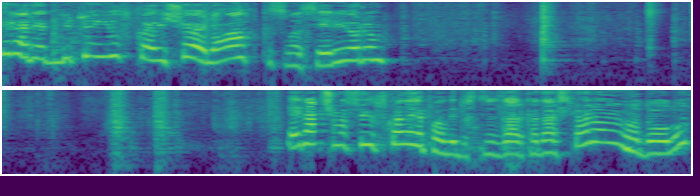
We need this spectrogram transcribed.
Bir adet bütün yufkayı şöyle alt kısma seriyorum. El açması yufka da yapabilirsiniz arkadaşlar. Onunla da olur.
